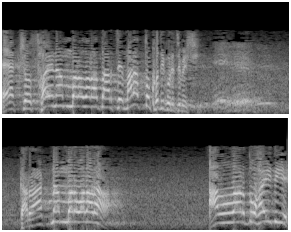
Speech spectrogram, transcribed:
একশো ছয় নাম্বার ওয়ালা তার চেয়ে মারাত্মক ক্ষতি করেছে বেশি। কারণ আট নাম্বার ওয়ালারা আল্লাহর দোহাই দিয়ে,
